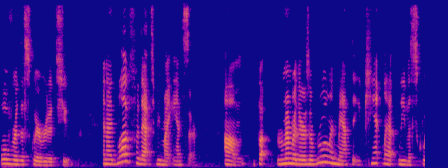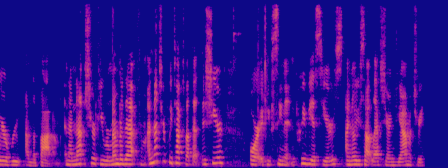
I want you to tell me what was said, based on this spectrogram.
over the square root of 2. And I'd love for that to be my answer. Um, but remember, there is a rule in math that you can't let, leave a square root on the bottom. And I'm not sure if you remember that from, I'm not sure if we talked about that this year or if you've seen it in previous years. I know you saw it last year in geometry,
